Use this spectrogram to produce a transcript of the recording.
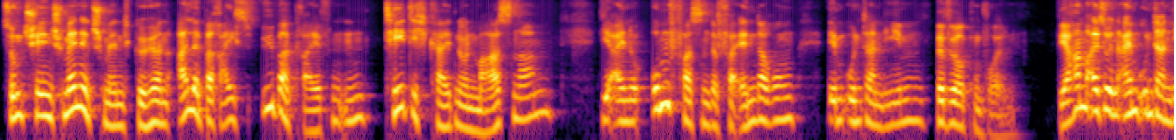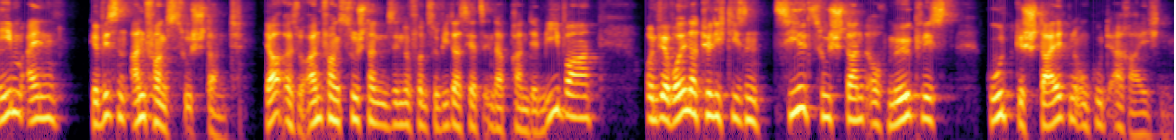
Zum Change Management gehören alle bereichsübergreifenden Tätigkeiten und Maßnahmen, die eine umfassende Veränderung im Unternehmen bewirken wollen. Wir haben also in einem Unternehmen einen gewissen Anfangszustand. Ja, also Anfangszustand im Sinne von so wie das jetzt in der Pandemie war. Und wir wollen natürlich diesen Zielzustand auch möglichst gut gestalten und gut erreichen.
